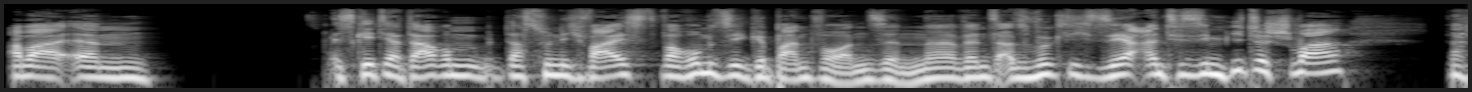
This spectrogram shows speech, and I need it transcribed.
Aber ähm, es geht ja darum, dass du nicht weißt, warum sie gebannt worden sind. Ne? Wenn es also wirklich sehr antisemitisch war, dann,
